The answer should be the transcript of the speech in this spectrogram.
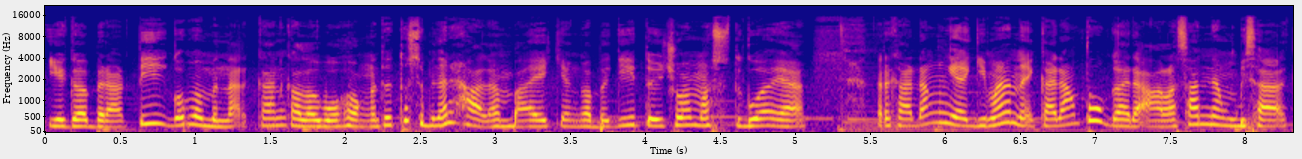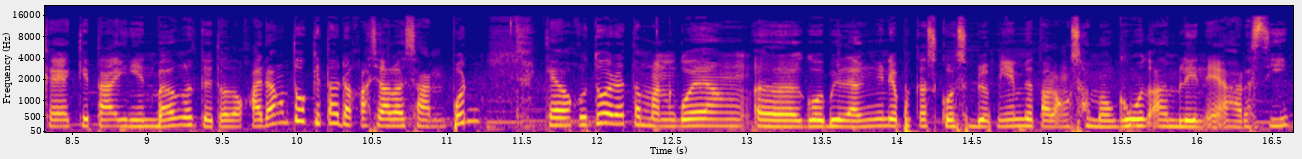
ya gak berarti gue membenarkan kalau bohong. Itu tuh sebenarnya hal yang baik yang gak begitu. Cuma maksud gue ya terkadang ya gimana ya kadang tuh gak ada alasan yang bisa kayak kita ingin banget gitu loh. Kadang tuh kita udah kasih alasan pun kayak waktu itu ada teman gue yang uh, gue bilangin di podcast gue sebelumnya minta tolong sama gue untuk ambilin ARC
